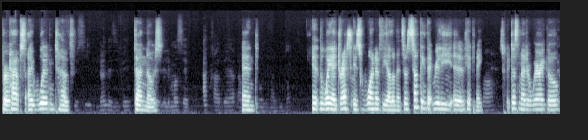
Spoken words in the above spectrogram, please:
perhaps I wouldn't have done those. And the way I dress is one of the elements. So it's something that really uh, hit me. So it doesn't matter where I go,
